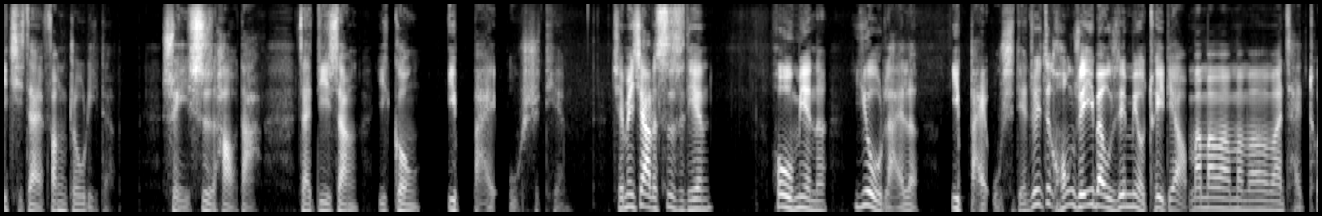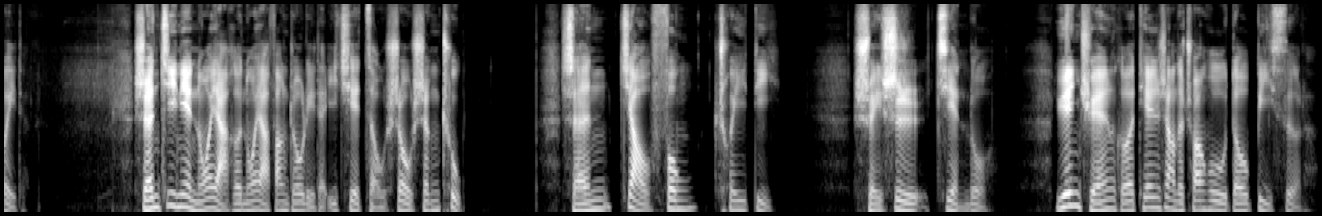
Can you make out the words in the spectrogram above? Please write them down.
一起在方舟里的。水势浩大，在地上一共一百五十天。前面下了四十天，后面呢又来了一百五十天，所以这个洪水一百五十天没有退掉，慢慢慢慢慢慢慢才退的。神纪念挪亚和挪亚方舟里的一切走兽牲畜，神叫风吹地，水势渐落。渊泉和天上的窗户都闭塞了，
